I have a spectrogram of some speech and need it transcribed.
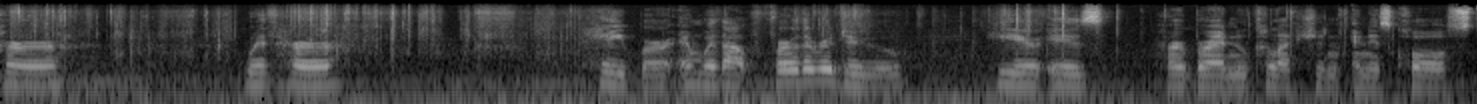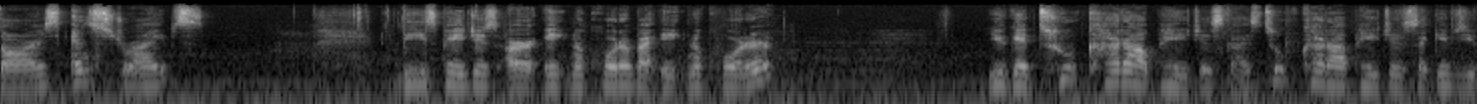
her with her paper. And without further ado, here is her brand new collection and it's called Stars and Stripes. These pages are eight and a quarter by eight and a quarter you get two cutout pages guys. Two cutout pages that gives you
